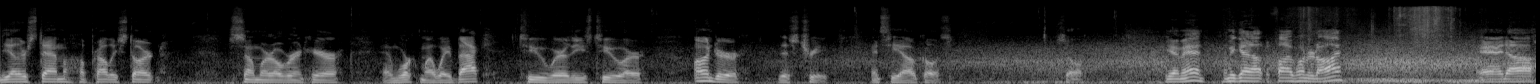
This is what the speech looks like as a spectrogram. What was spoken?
The other stem, I'll probably start somewhere over in here and work my way back to where these two are under this tree and see how it goes. So, yeah, man, let me get out the 500i and uh,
